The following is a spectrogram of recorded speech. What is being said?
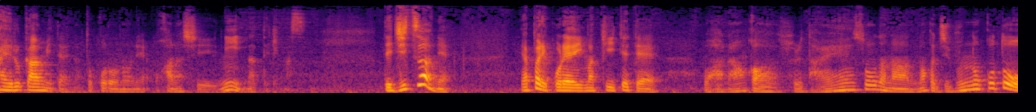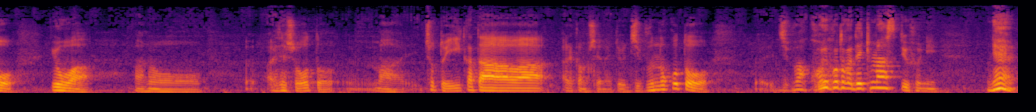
伝えるかみたいなところのねお話になってきます。で実はねやっぱりこれ今聞いててわあなんかそれ大変そうだななんか自分のことを要はあのあれでしょ？とまあちょっと言い方はあれかもしれないけど自分のことを自分はこういうことができますっていうふうにね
